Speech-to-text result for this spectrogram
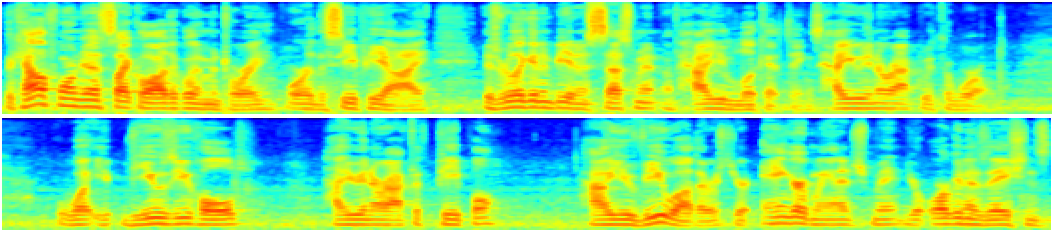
The California Psychological Inventory, or the CPI, is really going to be an assessment of how you look at things, how you interact with the world, what you, views you hold, how you interact with people, how you view others, your anger management, your organization's,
